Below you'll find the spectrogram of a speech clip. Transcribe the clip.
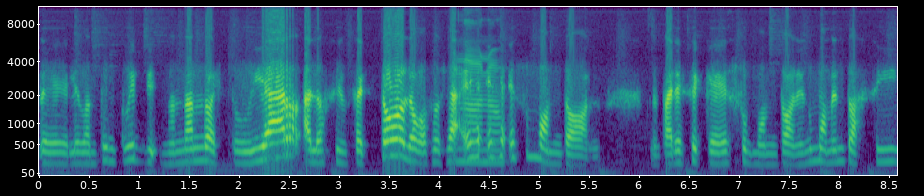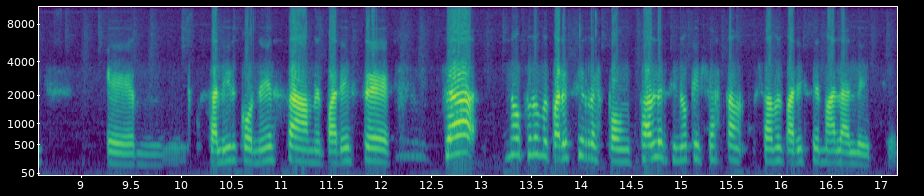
eh, levantó un tuit mandando a estudiar a los infectólogos. O sea, es un montón. Me parece que es un montón. En un momento así eh, salir con esa me parece, ya no solo me parece irresponsable, sino que ya, está, ya me parece mala leche.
